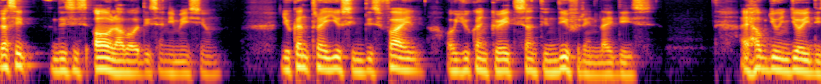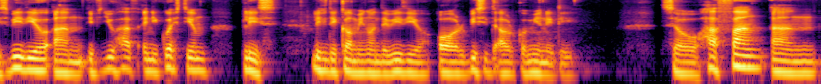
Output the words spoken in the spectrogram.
That's it. This is all about this animation. You can try using this file or you can create something different like this. I hope you enjoyed this video and if you have any question, please leave the comment on the video or visit our community. So have fun and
